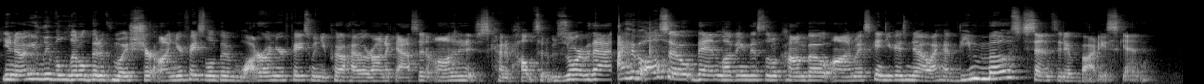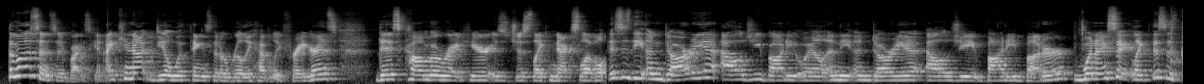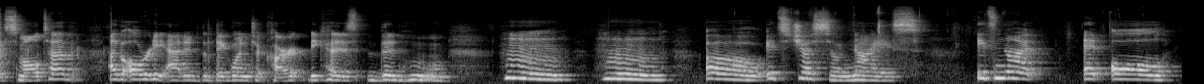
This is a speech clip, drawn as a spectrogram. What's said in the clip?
you know, you leave a little bit of moisture on your face, a little bit of water on your face when you put a hyaluronic acid on and it just kind of helps it absorb that. I have also been loving this little combo on my skin. You guys know I have the most sensitive body skin the most sensitive body skin. I cannot deal with things that are really heavily fragranced. This combo right here is just like next level. This is the Undaria Algae Body Oil and the Undaria Algae Body Butter. When I say, like this is the small tub, I've already added the big one to cart because the, hmm, hmm, hmm, oh, it's just so nice. It's not at all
